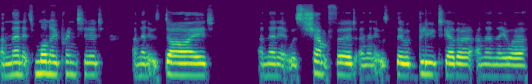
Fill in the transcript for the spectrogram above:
and then it's mono printed, and then it was dyed, and then it was chamfered, and then it was they were glued together, and then they were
